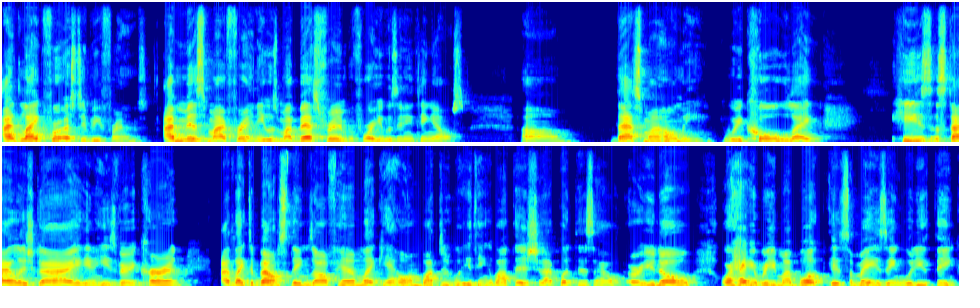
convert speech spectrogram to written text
I'd like for us to be friends. I miss my friend. He was my best friend before he was anything else. Um, that's my homie. We cool. Like he's a stylish guy and he's very current. I'd like to bounce things off him, like, yeah, I'm about to. What do you think about this? Should I put this out, or you know, or hey, read my book. It's amazing. What do you think?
